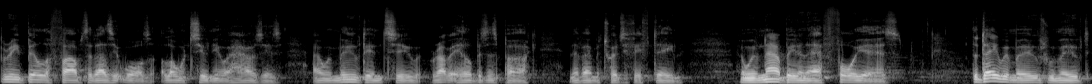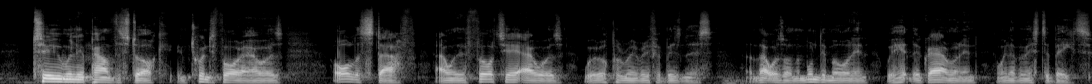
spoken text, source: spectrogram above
rebuild the farmstead as it was along with two newer houses and we moved into Rabbit Hill Business Park in November 2015. And we've now been in there four years. The day we moved, we moved £2 million of stock in 24 hours, all the staff, and within 48 hours, we were up and running ready for business. And that was on the Monday morning, we hit the ground running, and we never missed a beat.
